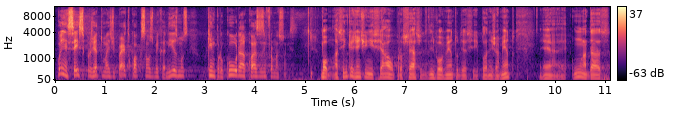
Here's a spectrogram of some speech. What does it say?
conhecer esse projeto mais de perto, quais são os mecanismos, quem procura, quais as informações. Bom, assim que a gente iniciar o processo de desenvolvimento desse planejamento, é, uma das,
